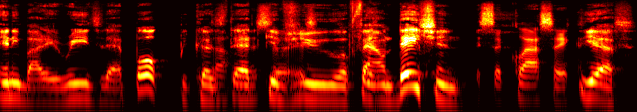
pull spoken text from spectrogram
anybody reads that book because Definitely. that gives a- you a foundation. It's a classic Yes.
